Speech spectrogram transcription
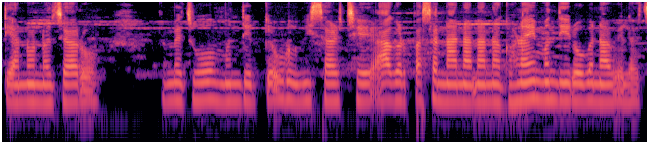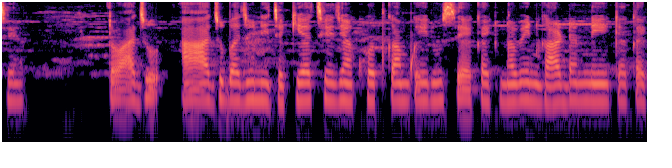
ત્યાંનો નજારો. તમે જુઓ, મંદિર કેવડું વિશાળ છે. આગળ પાછળ નાના નાના ઘણાય મંદિરો બનાવેલા છે. તો આજુ, આ આજુબાજુની જગ્યા છે જ્યાં ખોદકામ કર્યું છે. કંઈક નવીન ગાર્ડનની કે કંઈક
